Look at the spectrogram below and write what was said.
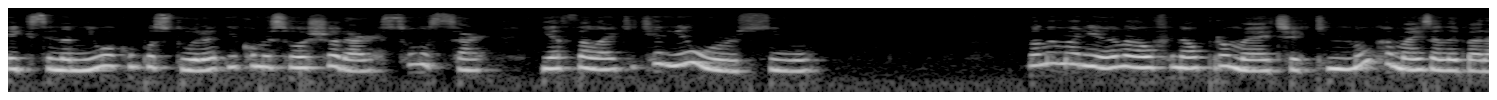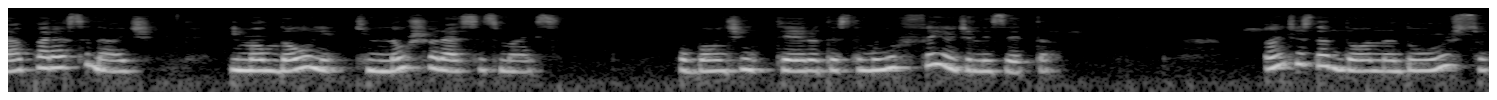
Exinaniu a compostura e começou a chorar, soluçar e a falar que queria o ursinho. Dona Mariana ao final promete que nunca mais a levará para a cidade e mandou-lhe que não chorasses mais. O bonde inteiro testemunho feio de Liseta. Antes da dona do urso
